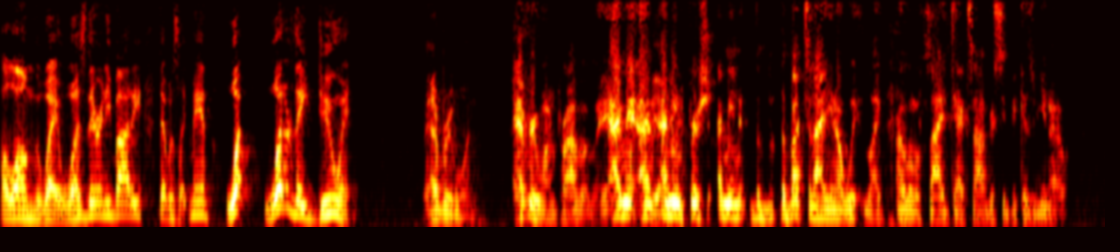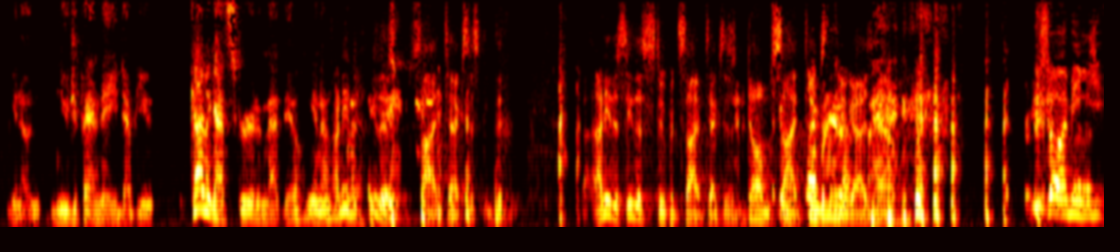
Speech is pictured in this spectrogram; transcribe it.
along the way? Was there anybody that was like, "Man, what what are they doing?" Everyone. Everyone probably. I mean, I, Yeah. I mean, for sure. I mean, the the Bucks and I, you know, we like our little side text, obviously, because you know, you know, New Japan and AEW kind of got screwed in that deal. You know, I need But- to see this side text. This, this- I need to see this stupid side text. This dumb side text that you guys have. So I mean, you,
